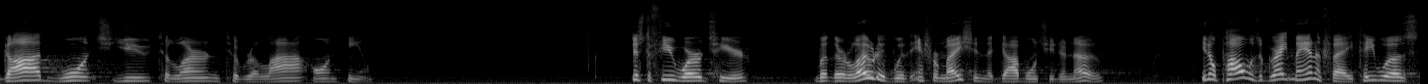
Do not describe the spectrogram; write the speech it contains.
God wants you to learn to rely on Him. Just a few words here, but they're loaded with information that God wants you to know. You know, Paul was a great man of faith. He was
